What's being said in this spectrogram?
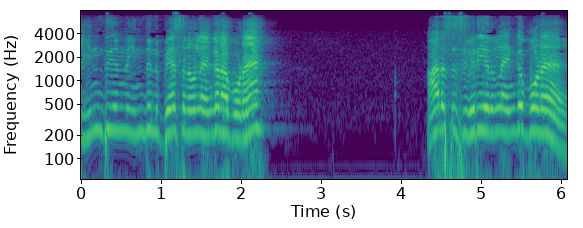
இந்துன்னு இந்துன்னு பேசினவன்ல எங்கடா போன? ஆர்எஸ்எஸ் வெறியர்கள் எங்க போன?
